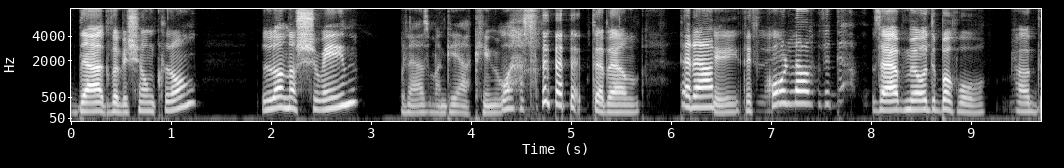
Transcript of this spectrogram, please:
דג ובשום כלום, לא נושמים, ואז מגיע הקינוח. טאדם. טאדה, אוקיי. וכולם, זה היה מאוד ברור. מאוד...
